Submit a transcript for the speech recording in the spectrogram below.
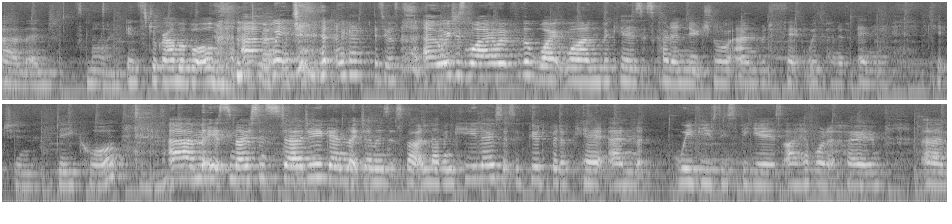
um, and it's mine. Instagrammable, um, which okay, it's yours. Uh, which is why I went for the white one because it's kind of neutral and would fit with kind of any kitchen decor. Mm -hmm. um, it's nice and sturdy. Again, like Jemma's, it's about 11 kilos. So it's a good bit of kit, and we've used these for years. I have one at home. Um,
